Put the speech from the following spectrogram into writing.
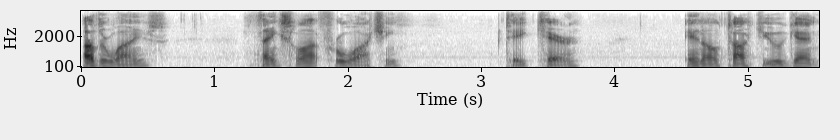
Otherwise, thanks a lot for watching. Take care, and I'll talk to you again.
